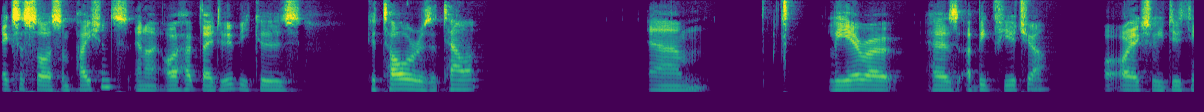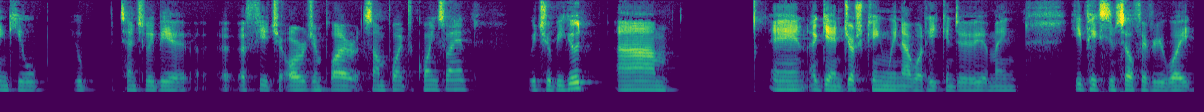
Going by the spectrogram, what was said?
exercise some patience, and I, I hope they do because Katoa is a talent. Um, Loiero has a big future. I actually do think he'll potentially be a, a, future Origin player at some point for Queensland, which will be good. Um, and again, Josh King, we know what he can do. I mean, he picks himself every week.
